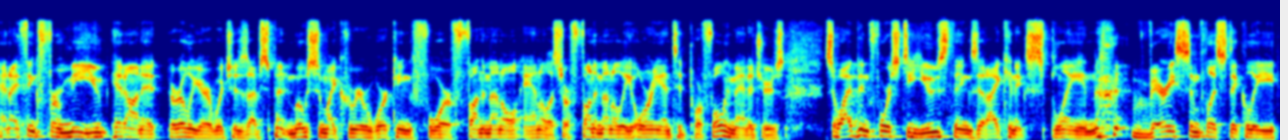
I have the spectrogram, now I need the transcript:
And i think for me you hit on it earlier which is i've spent most of my career working for fundamental analysts or fundamentally oriented portfolio managers. So i've been forced to use things that i can explain very simplistically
